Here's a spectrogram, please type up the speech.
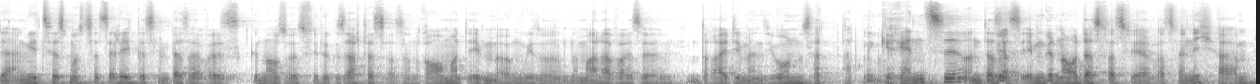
der Anglizismus tatsächlich ein bisschen besser, weil es genauso ist, wie du gesagt hast. Also ein Raum hat eben irgendwie so normalerweise drei Dimensionen. Es hat, hat eine Grenze und das ja. ist eben genau das, was wir, was wir nicht haben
